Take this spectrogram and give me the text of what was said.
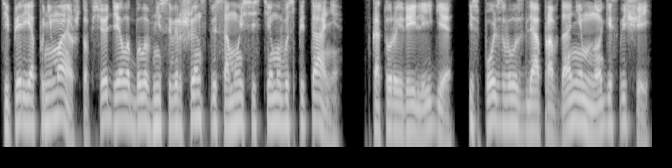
Теперь я понимаю, что все дело было в несовершенстве самой системы воспитания, в которой религия использовалась для оправдания многих вещей,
